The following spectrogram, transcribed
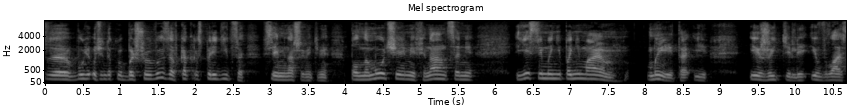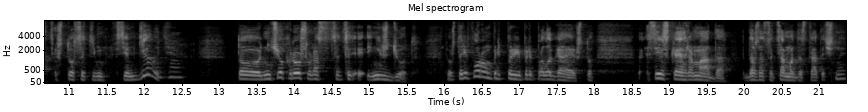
э, будет очень такой большой вызов, как распорядиться всеми нашими этими полномочиями, финансами. И если мы не понимаем, мы это и, и жители, и власть, что с этим всем делать, то ничего хорошего нас не ждет. Потому что реформа пред- пред- предполагает, что сельская громада должна стать самодостаточной.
